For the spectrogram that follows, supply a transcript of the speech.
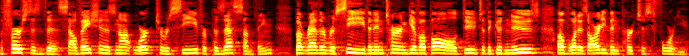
The first is this salvation is not work to receive or possess something, but rather receive and in turn give up all due to the good news of what has already been purchased for you.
